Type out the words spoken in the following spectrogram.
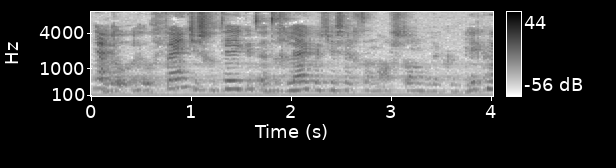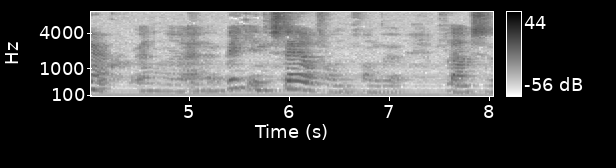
ja, heel, heel fijntjes getekend en tegelijk, wat je zegt, een afstandelijke blik Ja. ook. En, eh, en een beetje in de stijl van, van de Vlaamse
